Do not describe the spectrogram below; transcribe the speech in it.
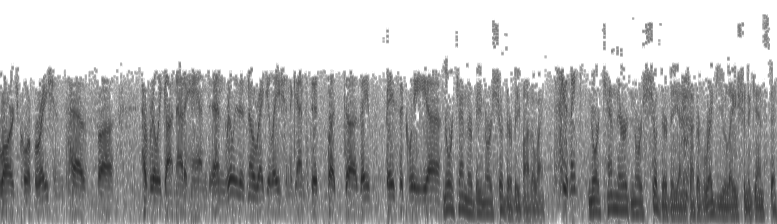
large corporations have uh, have really gotten out of hand. And really, there's no regulation against it, but uh, they've basically. Uh, Nor can there be, nor should there be, by the way. excuse me. Nor can there, nor should there be any type of regulation against it.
